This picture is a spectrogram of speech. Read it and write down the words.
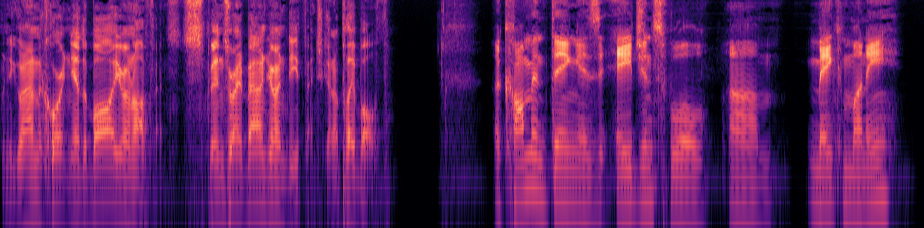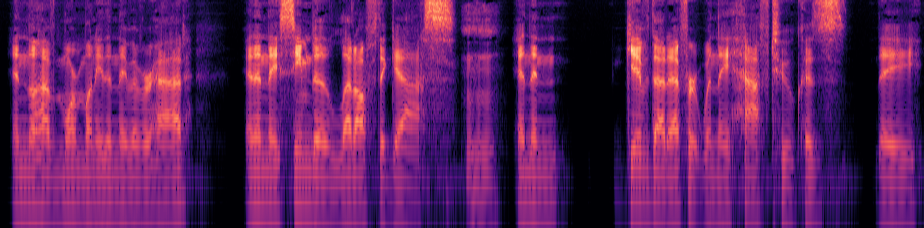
When you go down the court and you have the ball, you're on offense. Spins right bound, you're on defense. You got to play both. A common thing is agents will um, make money and they'll have more money than they've ever had, and then they seem to let off the gas hmm and then give that effort when they have to because they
